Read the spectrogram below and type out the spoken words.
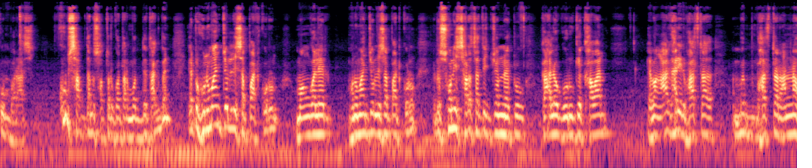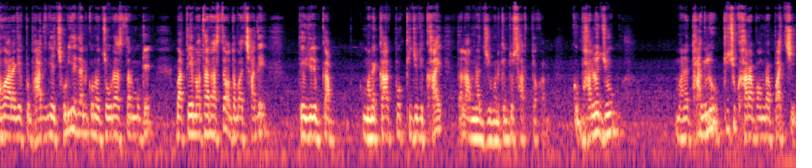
কুম্ভ রাশি। খুব সাবধান, সতর্কতার মধ্যে থাকবেন। একটু হনুমান চল্লিশা পাঠ করুন, মঙ্গলের হনুমান চল্লিশা পাঠ করুন। একটু শনি সাড়ে সাতের জন্য একটু কালো গরুকে খাওয়ান এবং আঘারির ভাতটা ভাতটা রান্না হওয়ার আগে একটু ভাত নিয়ে ছড়িয়ে দেন কোনো চৌরাস্তার মুখে বা তে মাথার রাস্তায় অথবা ছাদে। কেউ যদি কাপ মানে কাক পক্ষী যদি খায়, তাহলে আপনার জীবন কিন্তু সার্থক হবে। খুব ভালো যুগ মানে থাকলেও কিছু খারাপ আমরা পাচ্ছি,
